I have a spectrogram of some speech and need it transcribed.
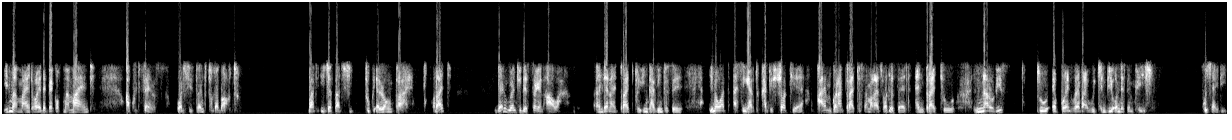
in my mind, or at the back of my mind, I could sense what she's trying to talk about. But it's just that she took a long try. Right? Then we went to the second hour, and then I tried to intervene to say, you know what, I think I have to cut it short here. I'm going to try to summarize what you said and try to narrow this to a point whereby we can be on the same page, which I did.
